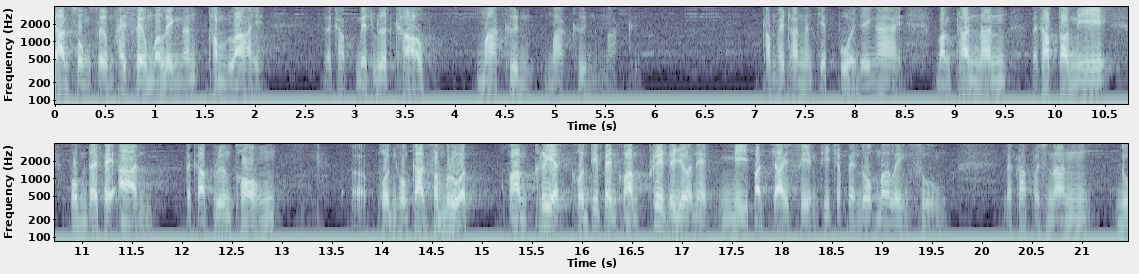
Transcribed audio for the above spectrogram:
การส่งเสริมให้เซลล์มะเร็งนั้นทำลายนะครับ เม็ดเลือดขาวมากขึ้นมากขึ้นมากขึ้นทำให้ท่านนั้นเจ็บป่วยได้ง่าย บางท่านนั้นนะครับ ตอนนี้ผมได้ไปอ่านนะครับ เรื่องของผลของการสำรวจความเครียดคนที่เป็นความเครียดเยอะเนี่ยมีปัจจัยเสี่ยงที่จะเป็นโรคมะเร็งสูง นะครับ เพราะฉะนั้นดู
